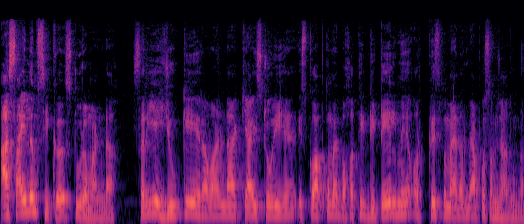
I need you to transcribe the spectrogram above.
asylum seekers to Rwanda sir ये यूके रवांडा क्या स्टोरी है? इसको आपको मैं बहुत ही डिटेल में और क्रिस्प मैनर में आपको समझा दूँगा।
